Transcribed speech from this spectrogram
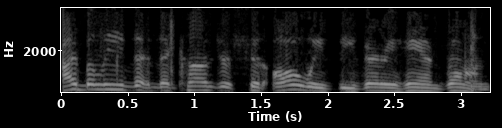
I believe that that conjure should always be very hands on,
